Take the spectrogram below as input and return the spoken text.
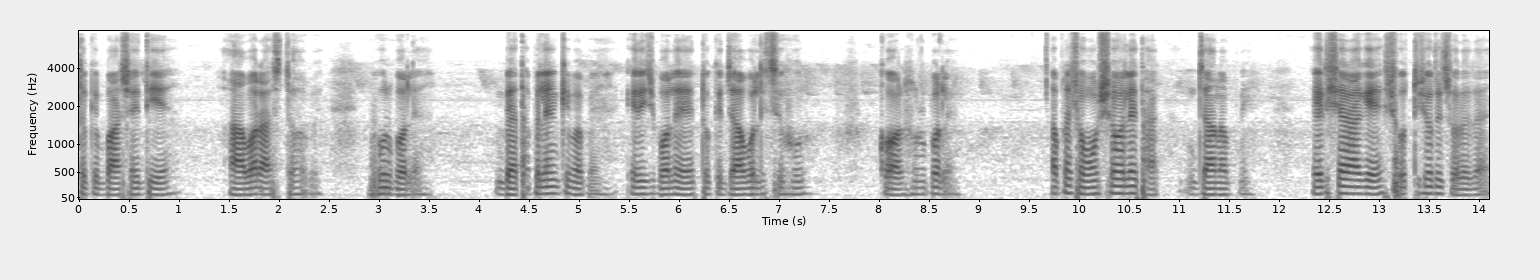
তোকে বাসায় দিয়ে আবার আসতে হবে। হুর বলে ব্যথা পেলেন কীভাবে? এরিস বলে, তোকে যা বলেছি হুর, কর, হুর বলে। আপনার সমস্যা হলে থাক, যান আপনি। এরিসার আগে সত্যি সত্যি চলে যায়।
